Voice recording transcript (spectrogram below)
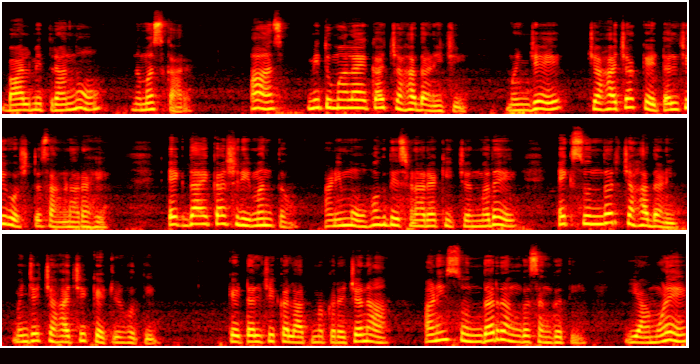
बालमित्रांनो नमस्कार. आज मी तुम्हाला एका चहादाणीची म्हणजे चहाच्या केटलची गोष्ट सांगणार आहे. एकदा एका श्रीमंत आणि मोहक दिसणाऱ्या किचनमध्ये एक सुंदर चहादाणी म्हणजे चहाची केटल होती. केटलची कलात्मक रचना आणि सुंदर रंगसंगती यामुळे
